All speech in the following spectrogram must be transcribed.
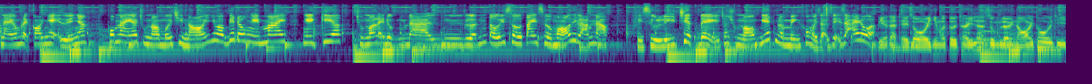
Này ông lại coi nhẹ rồi đấy nhá. Hôm nay chúng nó mới chỉ nói. Nhưng mà biết đâu ngày mai, ngày kia Chúng nó lại được đà lấn tới sờ tay sờ mó thì làm nào Phải xử lý triệt để cho chúng nó biết là mình không phải dạng dễ dãi đâu ạ. Biết là thế rồi, nhưng mà tôi thấy là dùng lời nói thôi thì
